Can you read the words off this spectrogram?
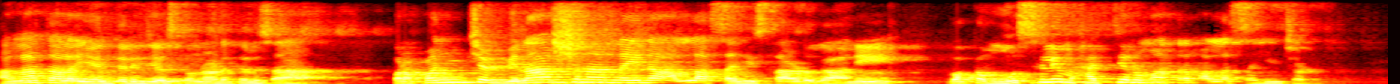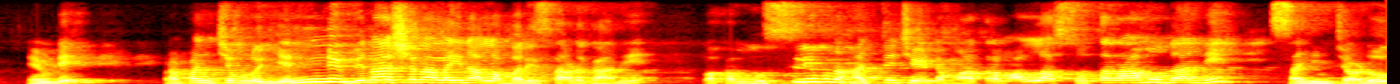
అల్లా తాలా ఏం తెలియజేస్తున్నాడో తెలుసా? ప్రపంచ వినాశనాన్నైనా అల్లా సహిస్తాడు కానీ ఒక ముస్లిం హత్యను మాత్రం అల్లా సహించాడు. ఏమిటి? ప్రపంచంలో ఎన్ని వినాశనాలైనా అల్లా భరిస్తాడు కానీ ఒక ముస్లింను హత్య చేయటం మాత్రం అల్లా సుతరాము దాన్ని సహించాడు.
